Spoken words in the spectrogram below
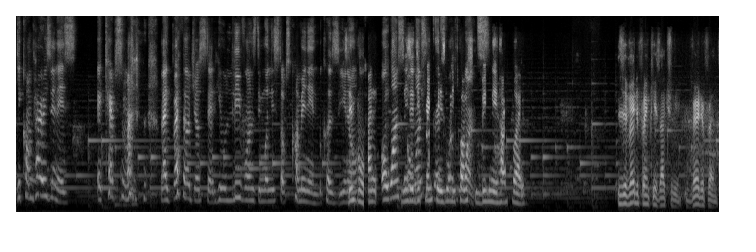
the comparison is a kept man, like Bethel just said, he will leave once the money stops coming in because you know, Simple. and or once there's or a once different case when it comes to being a housewife. It's a very different case, actually. Very different.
